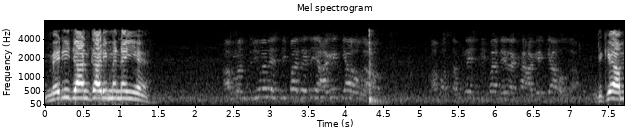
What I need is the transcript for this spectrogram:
मेरी जानकारी में नहीं है। इस्तीफा दे दिया आगे क्या होगा? अब सबने इस्तीफा दे रखा आगे क्या होगा? देखिए हम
